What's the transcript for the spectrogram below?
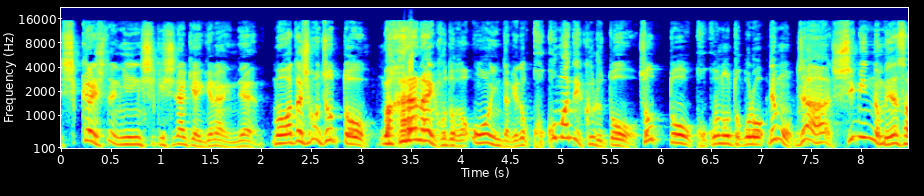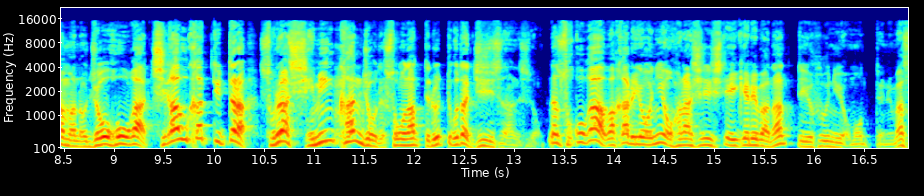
しっかりして認識しなきゃいけないんで、まあ私もちょっとわからないことが多いんだけど、ここまで来ると、ちょっとここのところ、でも、じゃあ、市民の皆様の情報が違うかって言ったら、それは市民感情でそうなってるってことは事実なんですよ。だからそこがわかるようにお話ししていければなっていうふうに思っております。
